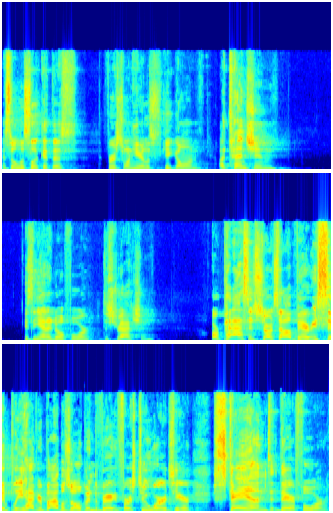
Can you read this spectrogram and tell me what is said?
And so let's look at this first one here. Let's get going. Attention is the antidote for distraction. Our passage starts out very simply. Have your Bibles open. The very first two words here stand, therefore.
